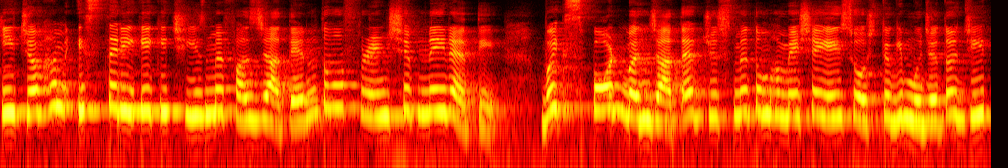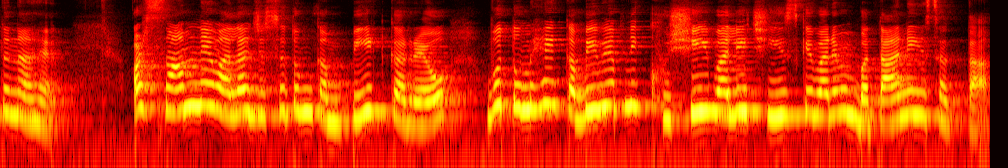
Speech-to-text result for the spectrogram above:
कि जब हम इस तरीके की चीज़ में फंस जाते हैं ना तो वो फ्रेंडशिप नहीं रहती। वो एक स्पॉट बन जाता है जिसमें तुम हमेशा यही सोचते हो कि मुझे तो जीतना है। और सामने वाला जिससे तुम compete कर रहे हो, वो तुम्हें कभी भी अपनी खुशी वाली चीज़ के बारे में बता नहीं सकता।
